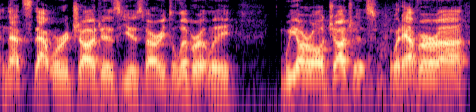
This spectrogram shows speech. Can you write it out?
and that's that word judge is used very deliberately, we are all judges. Whatever, uh,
